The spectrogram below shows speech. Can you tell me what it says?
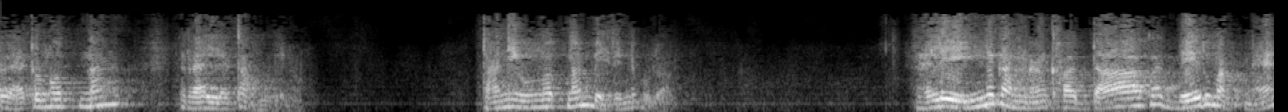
වැටුනොත් නම් රැල්ලට අහු වෙනවා. තනි වුණොත් නම් බේරෙන්න පුළුවන්. රැළේ ඉන්නකම් නම් කවදාකවත් බේරුමක් නැහැ.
